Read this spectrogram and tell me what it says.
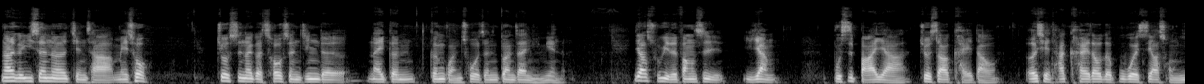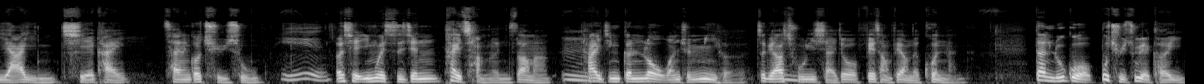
那个医生呢，检查没错，就是那个抽神经的那一根根管错针断在里面了。要处理的方式一样，不是拔牙就是要开刀，而且他开刀的部位是要从牙龈切开才能够取出。咦，而且因为时间太长了，你知道吗？嗯它已经跟肉完全密合，这个要处理起来就非常非常的困难。但如果不取出也可以，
